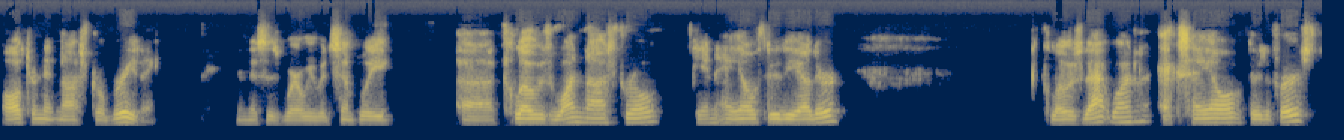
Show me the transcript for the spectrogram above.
alternate nostril breathing. And this is where we would simply uh, close one nostril, inhale through the other, close that one, exhale through the first,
